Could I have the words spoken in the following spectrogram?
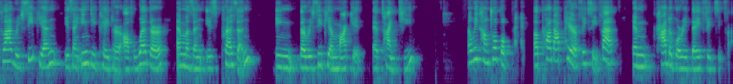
plot recipient is an indicator of whether Amazon is present in the recipient market at time t. And we control for a product pair fixed effect and category day fixed effect.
